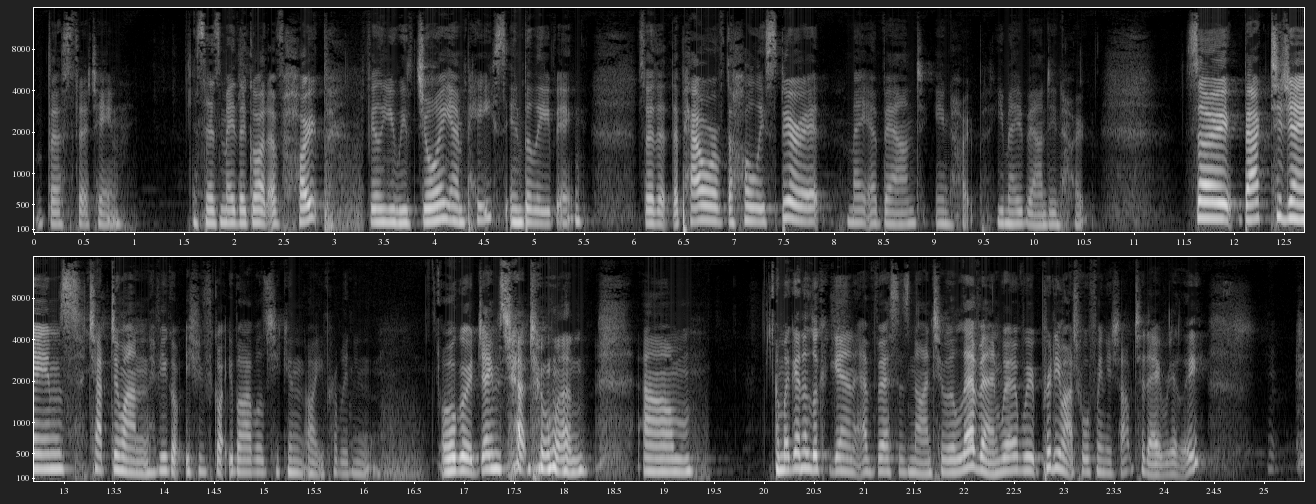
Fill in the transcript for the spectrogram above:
verse 13, it says, May the God of hope fill you with joy and peace in believing so that the power of the Holy Spirit may abound in hope. You may abound in hope. So back to James chapter one. Have you got? If you've got your Bibles, you can. Oh, you probably didn't. All good. James chapter one, um, and we're going to look again at verses nine to eleven, where we pretty much will finish up today. Really.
